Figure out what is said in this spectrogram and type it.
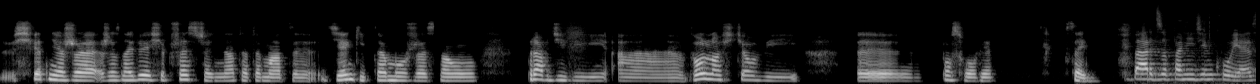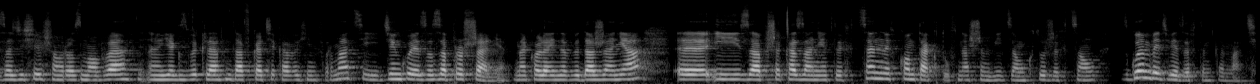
yy, świetnie, że, że znajduje się przestrzeń na te tematy dzięki temu, że są prawdziwi, wolnościowi yy, posłowie w Sejmie. Bardzo Pani dziękuję za dzisiejszą rozmowę. E, Jak zwykle dawka ciekawych informacji. Dziękuję za zaproszenie na kolejne wydarzenia e, i za przekazanie tych cennych kontaktów naszym widzom, którzy chcą zgłębiać wiedzę w tym temacie.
